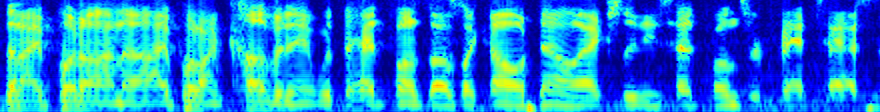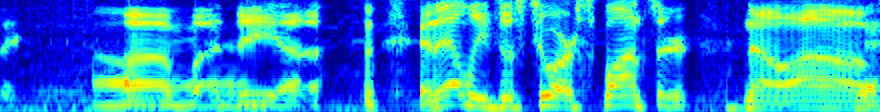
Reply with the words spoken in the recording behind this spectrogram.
then I put on uh, I put on Covenant with the headphones. I was like, oh no, actually these headphones are fantastic. Oh, uh, but the uh, and that leads us to our sponsor. No, um,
